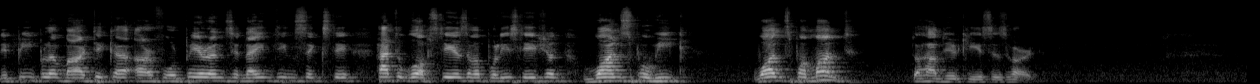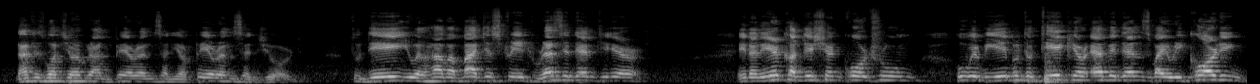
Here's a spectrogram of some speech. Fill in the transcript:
the people of Bartica, our foreparents in 1960, had to go upstairs of a police station once per week, once per month, to have their cases heard. That is what your grandparents and your parents endured. Today you will have a magistrate resident here in an air-conditioned courtroom who will be able to take your evidence by recording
